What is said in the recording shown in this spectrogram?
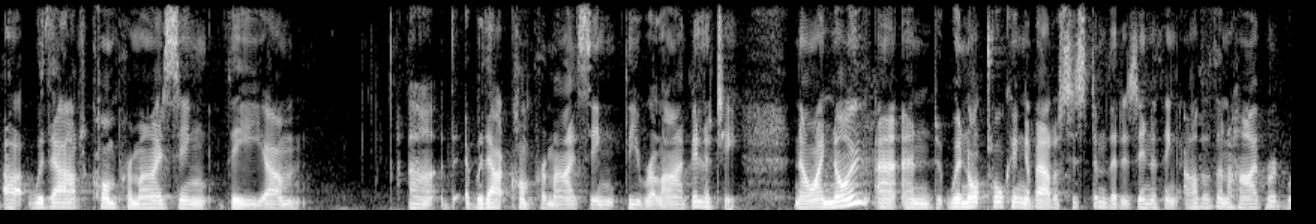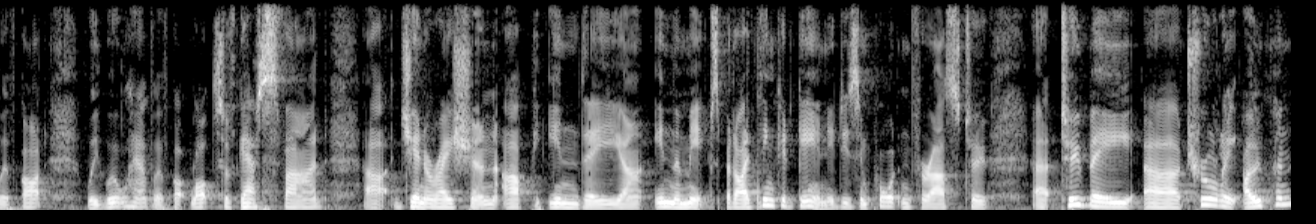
uh, without compromising the, um, uh, without compromising the reliability. Now, I know, uh, and we're not talking about a system that is anything other than a hybrid. We've got, we will have, we've got lots of gas-fired uh, generation up in the uh, in the mix. But I think again, it is important for us to uh, to be uh, truly open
